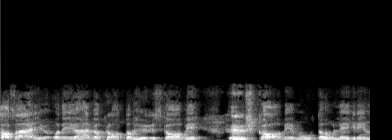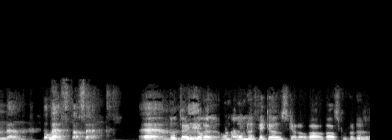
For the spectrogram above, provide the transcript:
Ja, så är det ju. Och det är ju här vi har pratat om hur ska vi, hur ska vi mota Olle i grinden på bästa sätt? Um, Hur tänker vi... du? Om, om du fick önska då, vad, vad skulle du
